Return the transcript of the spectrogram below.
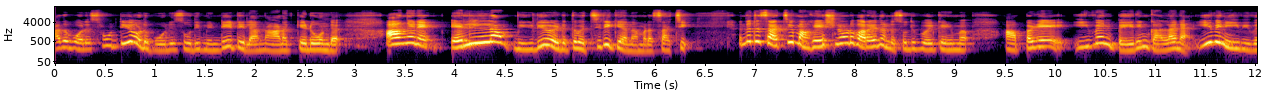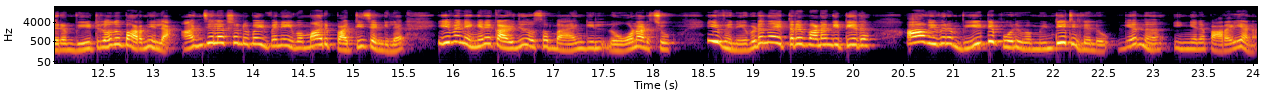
അതുപോലെ ശ്രുതിയോട് പോലും ശ്രുതി മിണ്ടിയിട്ടില്ല നാണക്കേടുകൊണ്ട് അങ്ങനെ എല്ലാം വീഡിയോ എടുത്ത് വെച്ചിരിക്കുക നമ്മുടെ സച്ചി. എന്നിട്ട് സച്ചി മഹേഷിനോട് പറയുന്നുണ്ട് സുധി പോയി കഴിയുമ്പോൾ അപ്പോഴേ ഇവൻ പേരും കള്ളനാ. ഇവൻ ഈ വിവരം വീട്ടിലൊന്നും പറഞ്ഞില്ല. അഞ്ച് ലക്ഷം രൂപ ഇവനെ ഇവന്മാർ പറ്റിച്ചെങ്കിൽ ഇവൻ എങ്ങനെ കഴിഞ്ഞ ദിവസം ബാങ്കിൽ ലോൺ അടച്ചു? ഇവൻ എവിടുന്നാണ് ഇത്രയും പണം കിട്ടിയത്? ആ വിവരം വീട്ടിൽ പോലും ഇവൻ മിണ്ടിയിട്ടില്ലല്ലോ എന്ന് ഇങ്ങനെ പറയാണ്.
